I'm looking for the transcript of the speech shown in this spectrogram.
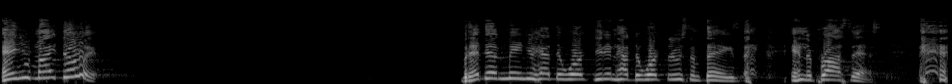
And you might do it. But that doesn't mean you had to work, you didn't have to work through some things in the process.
